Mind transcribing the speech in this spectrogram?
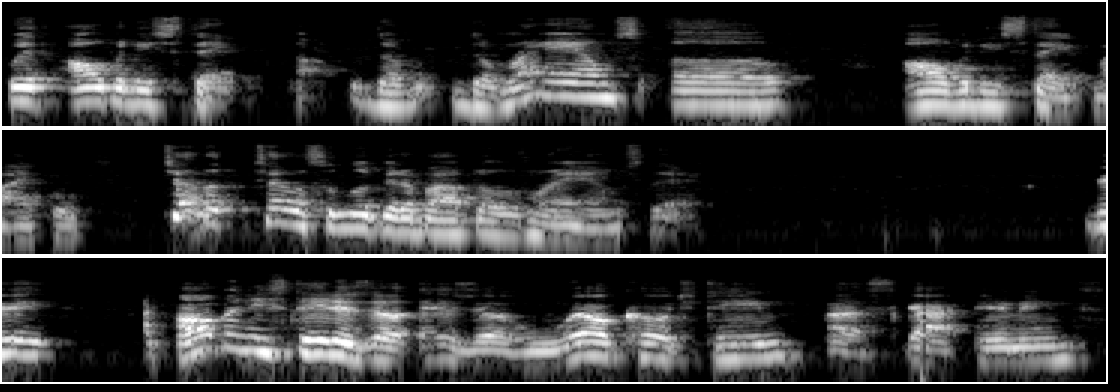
with Albany State, the the Rams of Albany State. Michael, tell tell us a little bit about those Rams there. The Albany State is a is a well coached team. Uh, Scott Hemmings,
